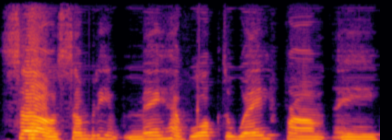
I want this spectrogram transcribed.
So somebody may have walked away from a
